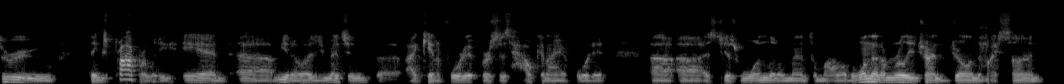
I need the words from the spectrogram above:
through things properly. And um, you know, as you mentioned, uh, I can't afford it versus how can I afford it. uh, uh, as just one little mental model. The one that I'm really trying to drill into my son,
